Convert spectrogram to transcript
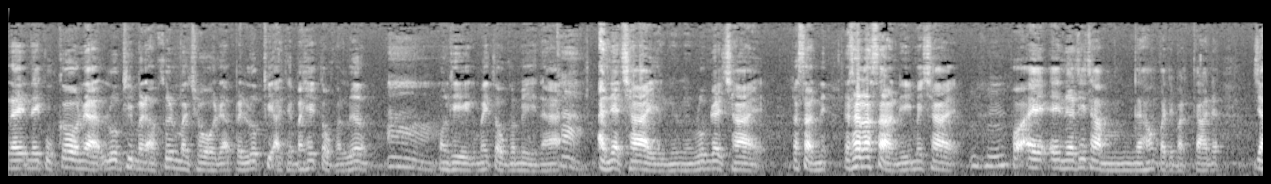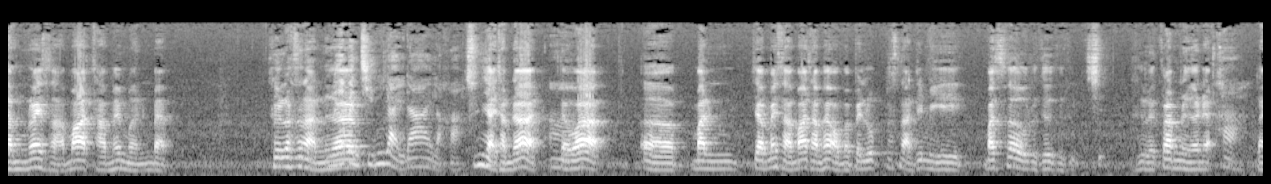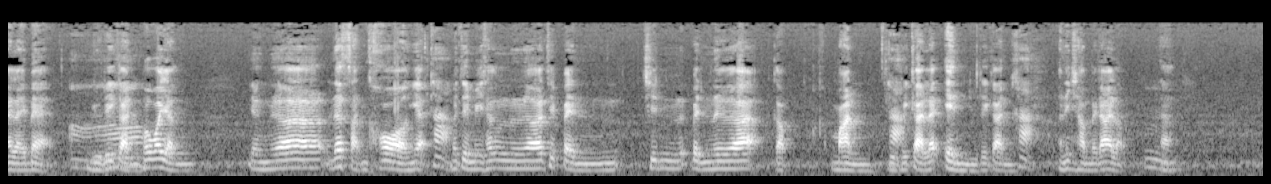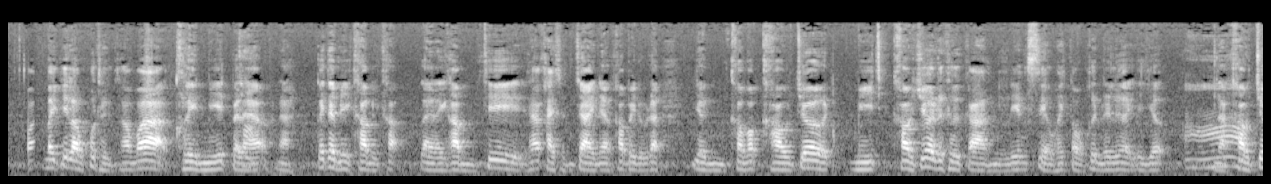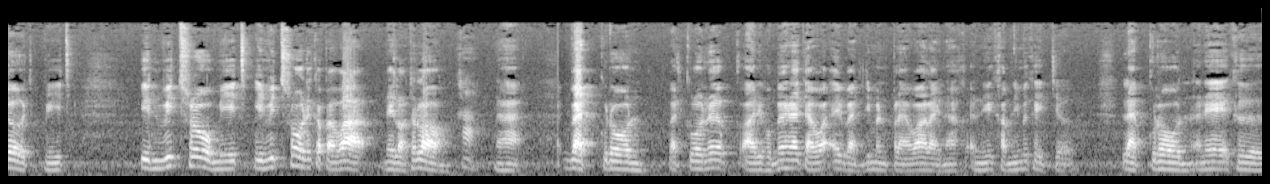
ในใน Google เนี่ยรูปที่มันเอาขึ้นมาโชว์เนี่ยเป็นรูปที่อาจจะไม่ใช่ตรงกับเรื่องอ่าบางทีไม่ตรงก็มีนะฮะค่ะอันเนี้ยใช่อย่างอย่างรูปได้ใช่ ลักษณะนี้แต่ถ้าลักษณะนี้ไม่ใช่อือฮึเพราะไอ้ไอ้เนื้อที่ทำในห้องปฏิบัติการเนี่ยยังไม่สามารถทำให้เหมือนแบบ คือลักษณะเนื้เนื้ออเป็นชิ้นใหญ่ได้เหรอคะชิ้นใหญ่ทำได้อ่าแต่ว่าเอ่อมันจะไม่สามารถทำให้ออกมาเป็นรูปลักษณะที่มีมัสเซลคือคือคือคือกล้ามเนื้อเนี่ยค่ะหลาย ๆ แบบอ๋อออยู่ด้วยกัน เพราะว่าอย่างอย่างเนื้อเนื้อสันคออย่างเงี้ยค่ะมันจะมีทั้งเนื้อที่เป็นชิ้นเป็นเนื้อกับมันอยู่ค่ะด้วยกันและเอ็นอยู่ด้วยกันค่ะอันนี้ทำไม่ได้หรอกอืมนะ เมื่อกี้เราพูดถึงคำว่า clean meat ไปแล้วนะก็จะมีคำอีกคำหลาย ๆคำที่ถ้าใครสนใจเนี่ยเข้าไปดูได้อย่างคำว่า culture meat culture ก็คือการเลี้ยงเซลล์ให้โตขึ้นเรื่อยๆเยอะอ๋อๆนะ culture meat in vitro meat in vitro นี่ก็แปลว่าในหลอดทดลองค่ะนะฮะ vat-grown vat-grown เนี่ยอันนี้ผมไม่แน่ใจว่าไอ้ vat นี่มันแปลว่าอะไรนะ อันนี้คำนี้ไม่เคยเจอ lab-grown อันนี้คือ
